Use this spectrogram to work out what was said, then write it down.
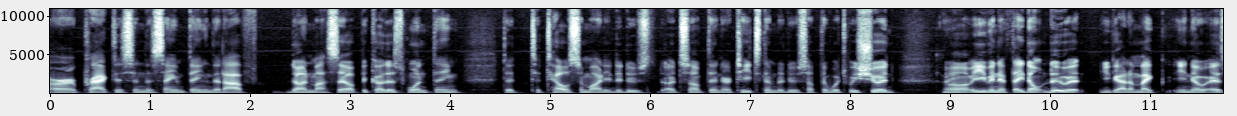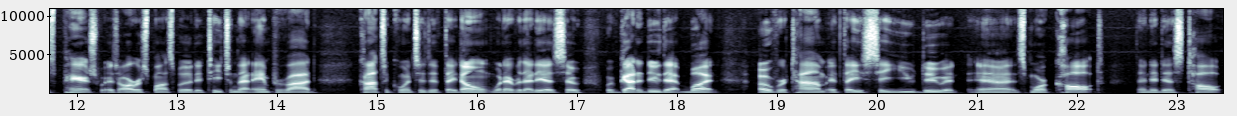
are practicing the same thing that I've done myself because it's one thing to, to tell somebody to do uh, something or teach them to do something, which we should. Right. Uh, even if they don't do it, you got to make, you know, as parents, as our responsibility to teach them that and provide consequences if they don't, whatever that is. So we've got to do that. But over time, if they see you do it, uh, it's more caught than it is taught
